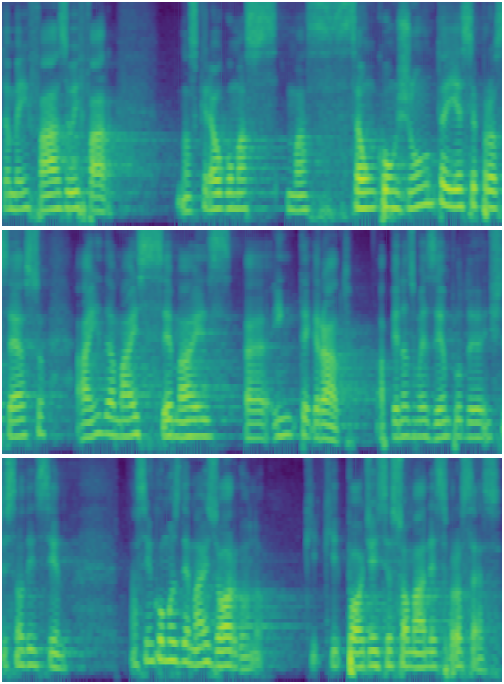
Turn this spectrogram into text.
também faz, e o IFAR. Nós criamos alguma uma ação conjunta e esse processo ainda mais ser mais uh, integrado. Apenas um exemplo da instituição de ensino. Assim como os demais órgãos que, que podem se somar nesse processo.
